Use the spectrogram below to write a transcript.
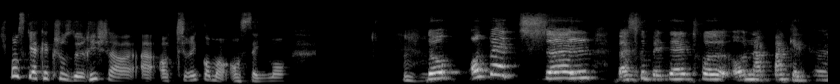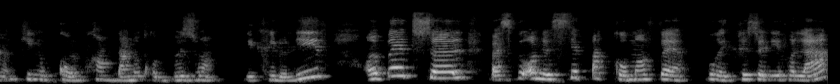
Je pense qu'il y a quelque chose de riche à, à en tirer comme enseignement. Mmh. Donc, on peut être seul parce que peut-être on n'a pas quelqu'un qui nous comprend dans notre besoin d'écrire le livre. On peut être seul parce qu'on ne sait pas comment faire pour écrire ce livre-là.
